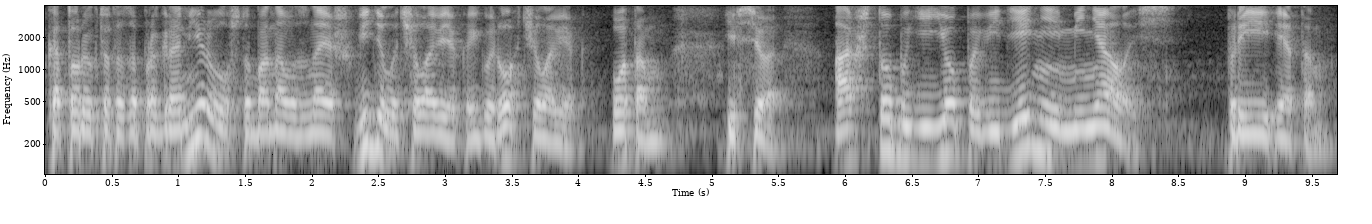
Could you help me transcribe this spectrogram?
которую кто-то запрограммировал, чтобы она, вот знаешь, видела человека и говорила, о, человек, вот там, и все. А чтобы ее поведение менялось при этом.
